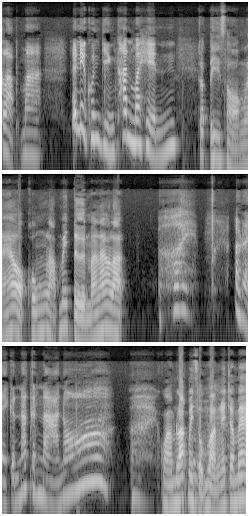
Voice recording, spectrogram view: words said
กลับมา และนี่คุณหญิงท่านมาเห็น จะตีสองแล้วคงหลับไม่ตื่นมาแล้วล่ะ เฮ้ย อะไรกันนักกันหนาเนาะความรักไม่สมหวังไงเจ้าแม่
